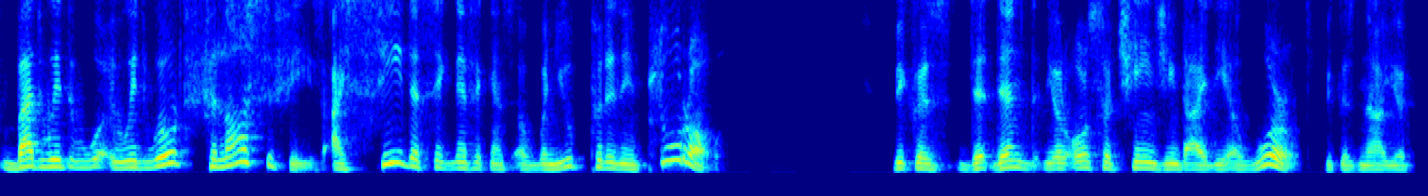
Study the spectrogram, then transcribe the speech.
But with, with world philosophies, I see the significance of when you put it in plural, because th then you're also changing the idea of world, because now you're,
